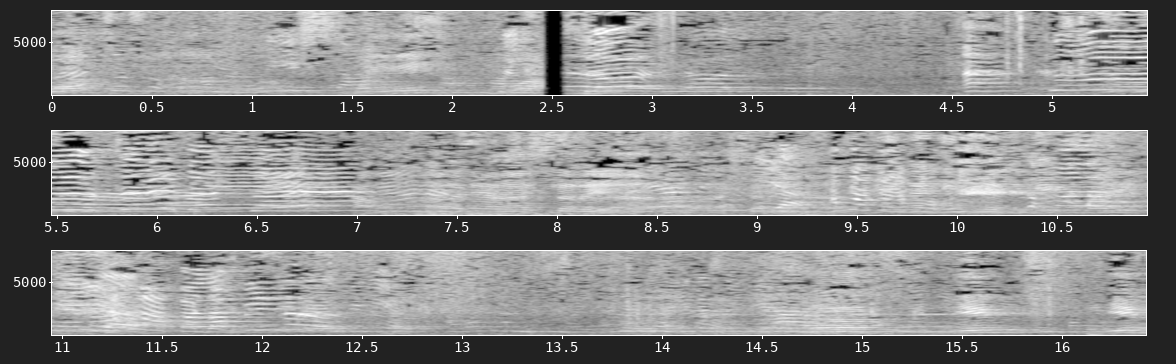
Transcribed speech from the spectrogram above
baca soalnya. Ini Aku. Aster ya. Apa apa apa. Apa. Im, Im,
